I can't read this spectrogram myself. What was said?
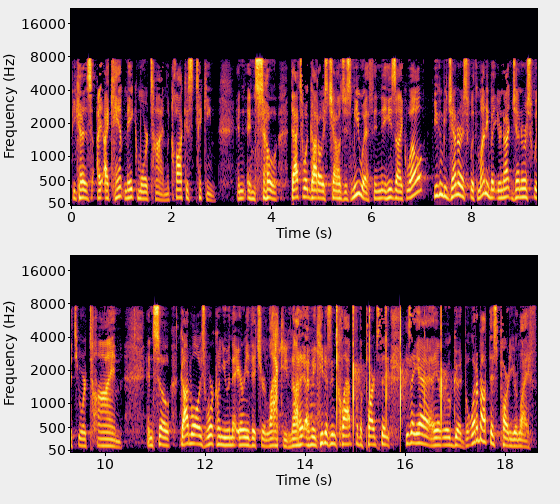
because I, I, can't make more time. The clock is ticking. And, and so that's what God always challenges me with. And He's like, well, you can be generous with money, but you're not generous with your time. And so God will always work on you in the area that you're lacking. Not, I mean, He doesn't clap for the parts that He's like, yeah, yeah, real good. But what about this part of your life?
